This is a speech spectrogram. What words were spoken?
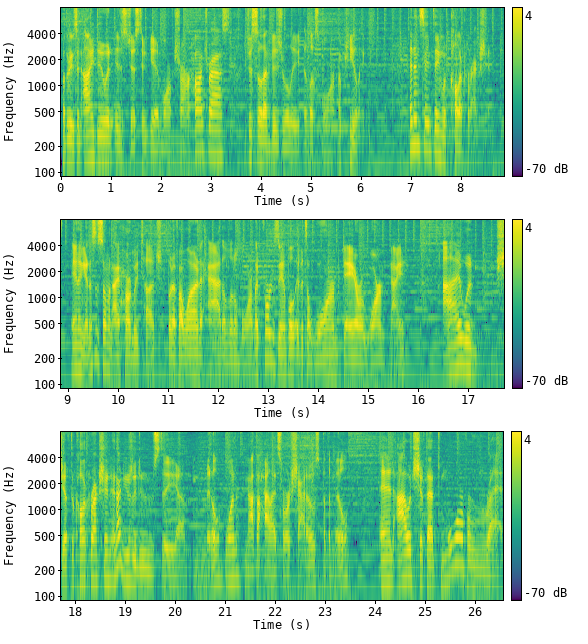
But the reason I do it is just to give more of a stronger contrast just so that visually it looks more appealing. And then same thing with color correction. And again, this is something I hardly touch, but if I wanted to add a little more, like for example, if it's a warm day or a warm night, I would shift the color correction, and I'd usually use the um, middle one, not the highlights or shadows, but the middle. And I would shift that to more of a red,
